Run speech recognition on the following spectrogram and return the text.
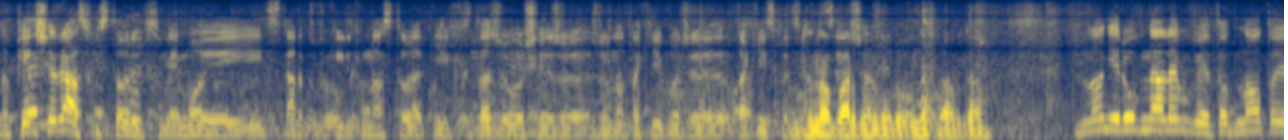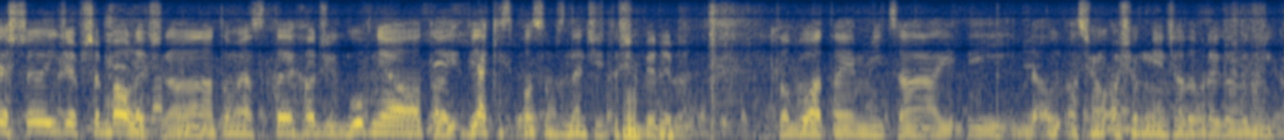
No pierwszy raz w historii w sumie mojej i startów kilkunastoletnich zdarzyło się, że, że na takiej wodzie, takiej specjalnej Dno bardzo nierówne, prawda? No nierówne, ale mówię, to dno to jeszcze idzie przeboleć. No, natomiast e, chodzi głównie o to, w jaki sposób znęcić do siebie rybę. To była tajemnica i, i osią- osiągnięcia dobrego wyniku.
